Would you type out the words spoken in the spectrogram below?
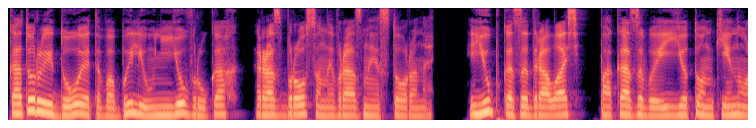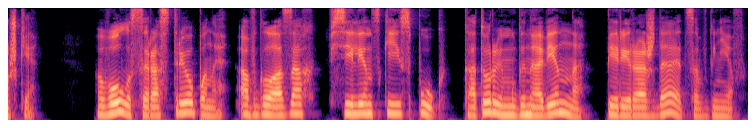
которые до этого были у нее в руках, разбросаны в разные стороны. Юбка задралась, показывая ее тонкие ножки. Волосы растрепаны, а в глазах вселенский испуг, который мгновенно перерождается в гнев.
